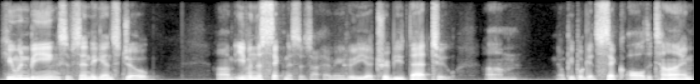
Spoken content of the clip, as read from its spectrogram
human beings have sinned against Job. Um, even the sicknesses. I mean, who do you attribute that to? Um, you know, people get sick all the time.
